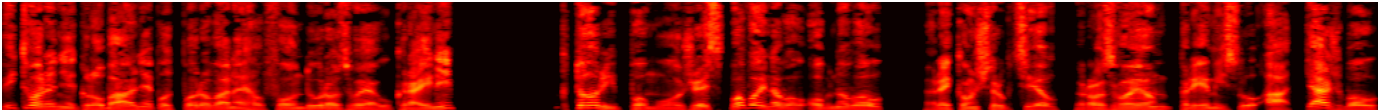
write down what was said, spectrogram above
Vytvorenie globálne podporovaného fondu rozvoja Ukrajiny, ktorý pomôže s povojnovou obnovou, rekonštrukciou, rozvojom priemyslu a ťažbou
